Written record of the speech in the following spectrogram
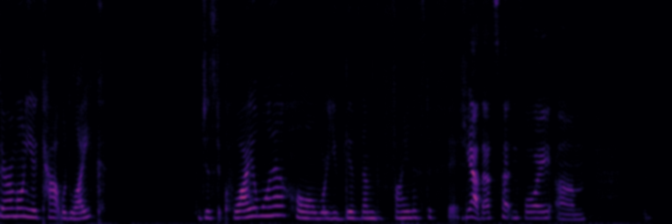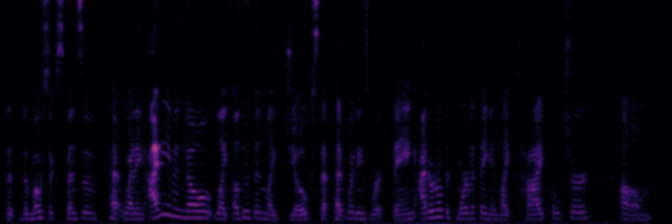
ceremony a cat would like? Just a quiet one at home where you give them the finest of fish. Yeah, that's Pet and Foy. Um, the the most expensive pet wedding. I didn't even know like other than like jokes that pet weddings were a thing. I don't know if it's more of a thing in like Thai culture. Um,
